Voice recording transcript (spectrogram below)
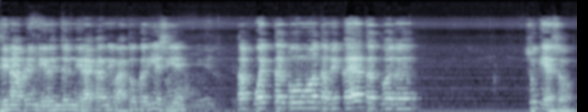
જેને આપણે નિરંજન, નિરાકારની વાતો કરીએ છીએ, તો પોચ તત્વોમાં તમે કયા તત્વને શું કહેશો?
